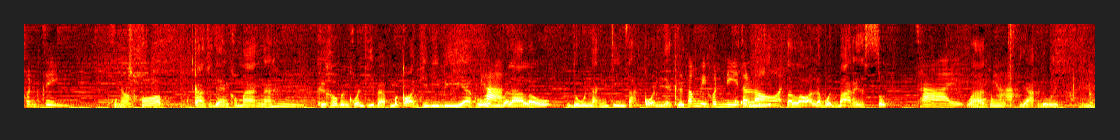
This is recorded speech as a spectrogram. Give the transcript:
คนจริง ผม เนอะ ชอบการแสดงเขามากนะ อืม คือเขาเป็นคนที่แบบเมื่อก่อนทีวีบีอะคุณ ค่ะ เวลาเราดูหนังจีนสากลเนี่ย คื คือ อ ต้องมีคนนี้ ค ต น ลอ นี้ ด ตลอดแล้วบทบาทก็จะสุด ใช่ว่าต้องนะคะอยากดูอีกอืม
